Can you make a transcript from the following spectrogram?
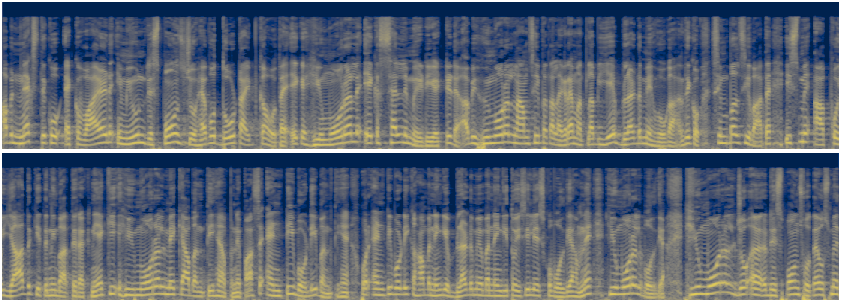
अब नेक्स्ट देखो एक्वायर्ड इम्यून रिस्पॉन्स जो है वो दो टाइप का होता है। एक ह्यूमोरल एक सेल मीडिएटेड अभी ह्यूमोरल नाम से ही पता लग रहा है मतलब ये ब्लड में होगा। देखो सिंपल सी बात है, इसमें आपको याद कितनी बातें रखनी है कि ह्यूमोरल में क्या बनती है अपने पास? एंटीबॉडी बनती है। और एंटीबॉडी कहाँ बनेंगी? ब्लड में बनेंगी। तो इसीलिए इसको बोल दिया हमने ह्यूमोरल बोल दिया। ह्यूमोरल जो रिस्पॉन्स होता है, उसमें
